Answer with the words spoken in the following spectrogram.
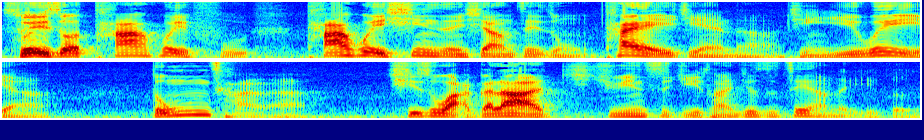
所以说，他会服，他会信任像这种太监啊、锦衣卫呀、东厂啊。其实瓦格纳军事集团就是这样的一个人。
